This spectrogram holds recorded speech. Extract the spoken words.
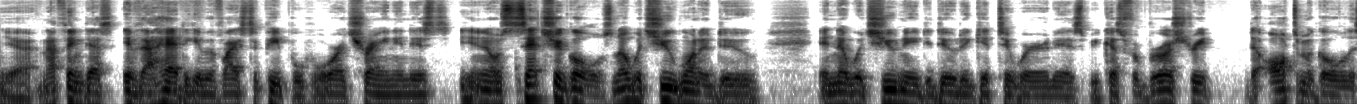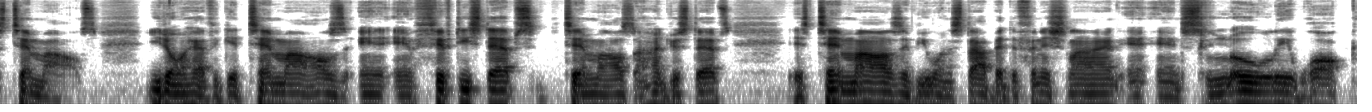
yeah. And I think that's if I had to give advice to people who are training is you know set your goals, know what you want to do, and know what you need to do to get to where it is. Because for Broad Street, the ultimate goal is 10 miles. You don't have to get 10 miles and 50 steps, 10 miles, 100 steps. It's 10 miles if you want to stop at the finish line and, and slowly walk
